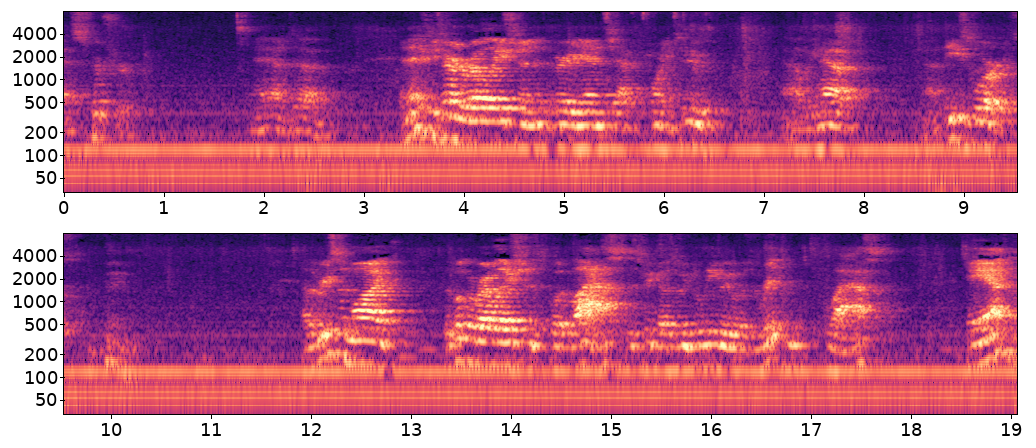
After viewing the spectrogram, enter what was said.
as Scripture. And, uh, and then if you turn to Revelation at the very end, chapter 22, uh, we have uh, these words. Now, the reason why the book of Revelation is put last is because we believe it was written last, and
